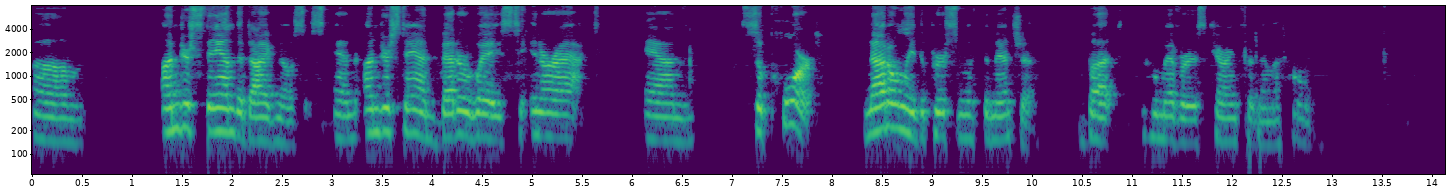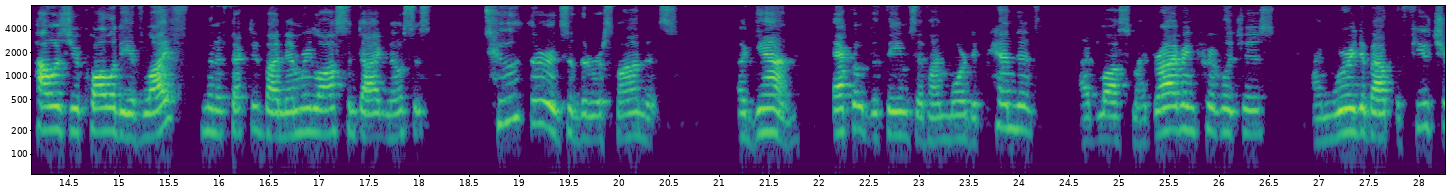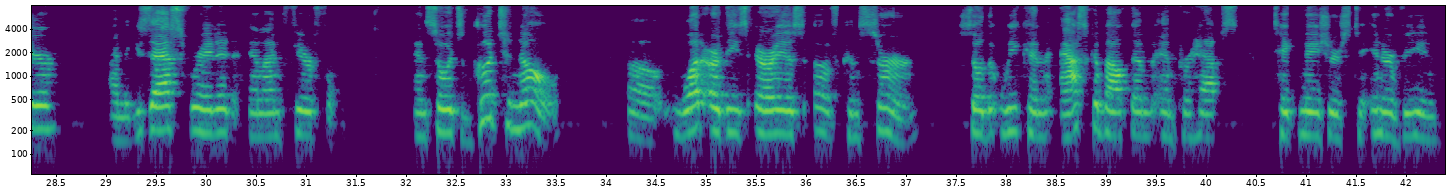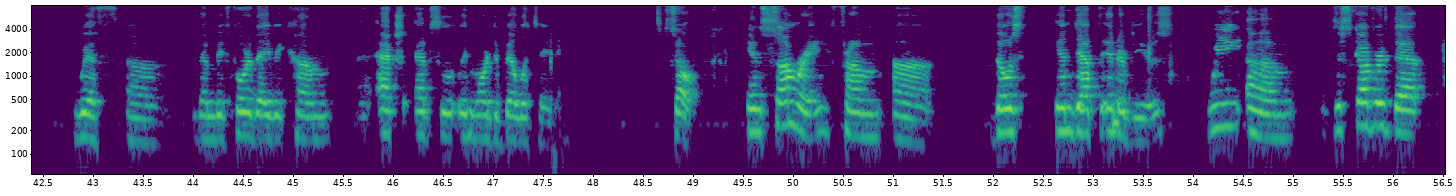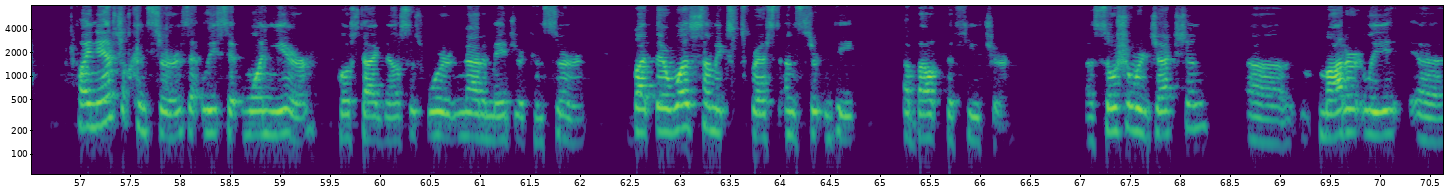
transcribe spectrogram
um, understand the diagnosis and understand better ways to interact and support not only the person with dementia, but whomever is caring for them at home. How has your quality of life been affected by memory loss and diagnosis? Two thirds of the respondents, again, echoed the themes of I'm more dependent, I've lost my driving privileges, I'm worried about the future, I'm exasperated, and I'm fearful. And so it's good to know uh, what are these areas of concern so that we can ask about them and perhaps take measures to intervene with uh, them before they become absolutely more debilitating. So, in summary, from uh, those in depth interviews, we um, discovered that financial concerns, at least at one year post diagnosis, were not a major concern, but there was some expressed uncertainty about the future. Social rejection, uh, moderately uh,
